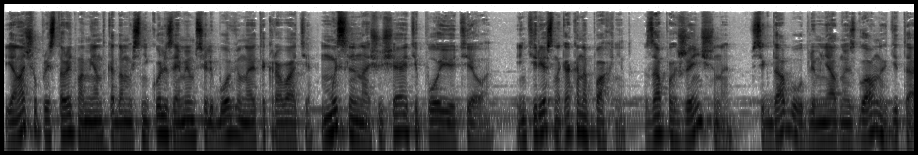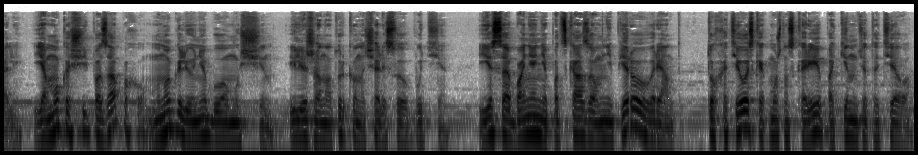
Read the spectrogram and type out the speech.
Я начал представлять момент, когда мы с Николь займемся любовью на этой кровати, мысленно ощущая тепло ее тела. Интересно, как она пахнет. Запах женщины всегда был для меня одной из главных деталей. Я мог ощутить по запаху, много ли у нее было мужчин, или же она только в начале своего пути. Если обоняние подсказывало мне первый вариант, то хотелось как можно скорее покинуть это тело.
